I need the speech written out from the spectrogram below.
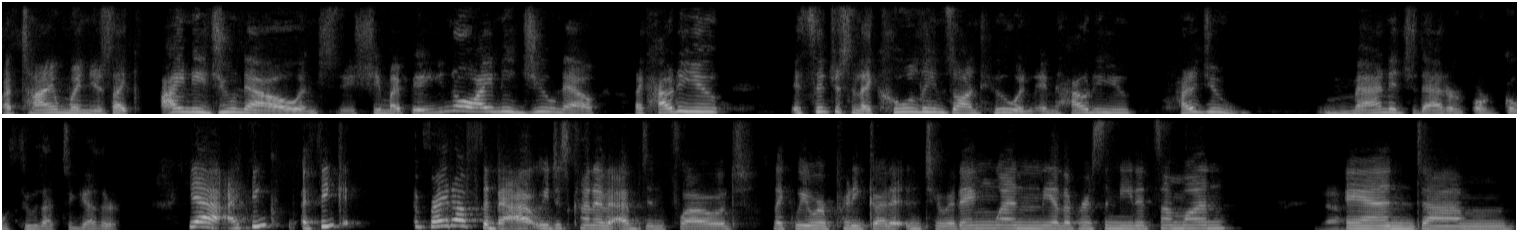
a time when you're like, I need you now, and she, she might be, you know, I need you now. Like, how do you? It's interesting. Like, who leans on who, and and how do you? How did you manage that, or or go through that together? Yeah, I think I think right off the bat, we just kind of ebbed and flowed. Like we were pretty good at intuiting when the other person needed someone. Yeah. And um,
